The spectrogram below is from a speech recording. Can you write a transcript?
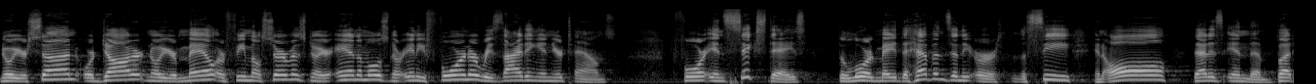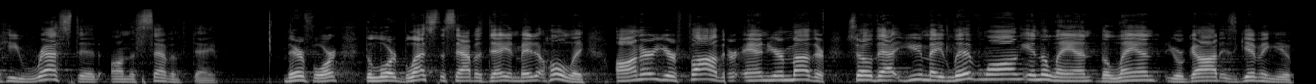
nor your son or daughter, nor your male or female servants, nor your animals, nor any foreigner residing in your towns. For in six days the Lord made the heavens and the earth, the sea, and all that is in them. But he rested on the seventh day. Therefore, the Lord blessed the Sabbath day and made it holy. Honor your father and your mother, so that you may live long in the land, the land your God is giving you.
